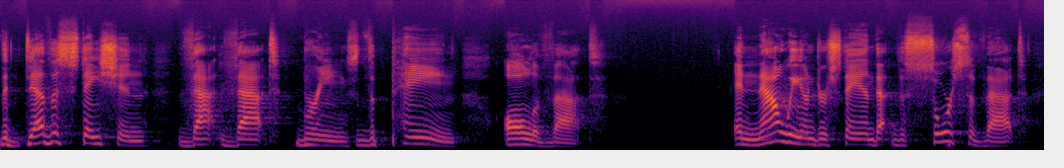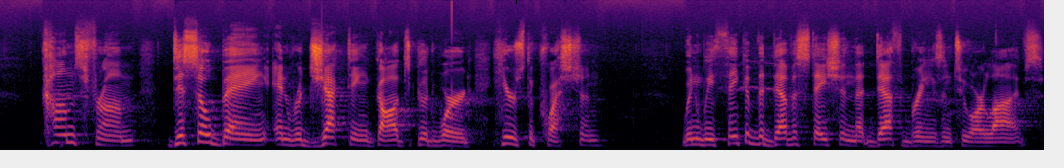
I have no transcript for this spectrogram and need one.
The devastation that that brings, the pain, all of that. And now we understand that the source of that comes from disobeying and rejecting God's good word. Here's the question when we think of the devastation that death brings into our lives,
